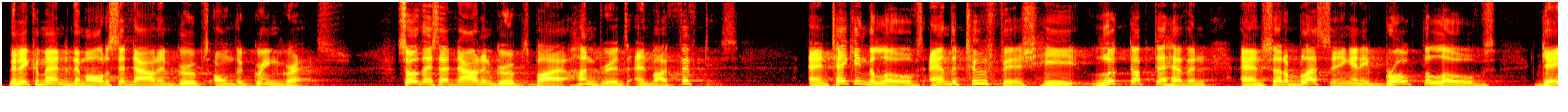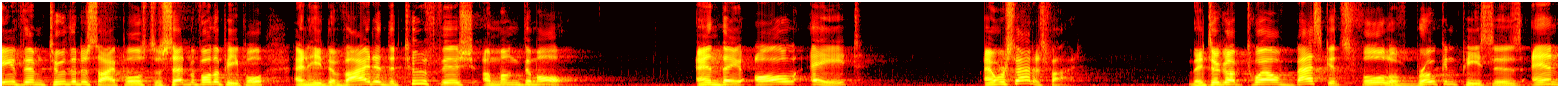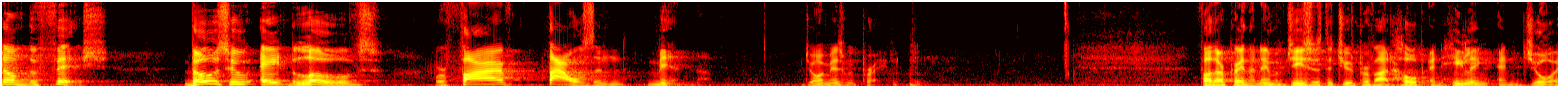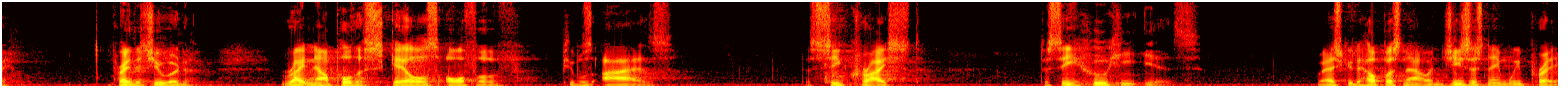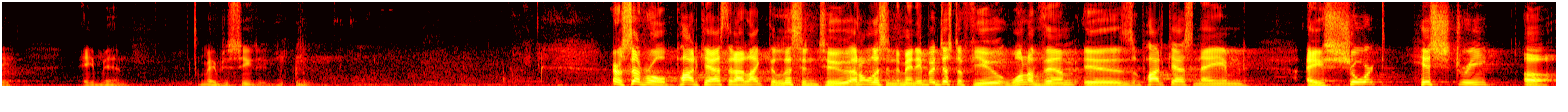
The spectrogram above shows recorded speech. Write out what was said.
Then he commanded them all to sit down in groups on the green grass. So they sat down in groups by hundreds and by fifties. And taking the loaves and the two fish, he looked up to heaven and said a blessing, and he broke the loaves gave them to the disciples to set before the people, and he divided the two fish among them all. And they all ate and were satisfied. They took up 12 baskets full of broken pieces and of the fish. Those who ate the loaves were 5,000 men. Join me as we pray. Father, I pray in the name of Jesus that you would provide hope and healing and joy. Pray that you would right now pull the scales off of people's eyes to see Christ, to see who he is. We ask you to help us now. In Jesus' name we pray. Amen. You may be seated. There are several podcasts that I like to listen to. I don't listen to many, but just a few. One of them is a podcast named A Short History of.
